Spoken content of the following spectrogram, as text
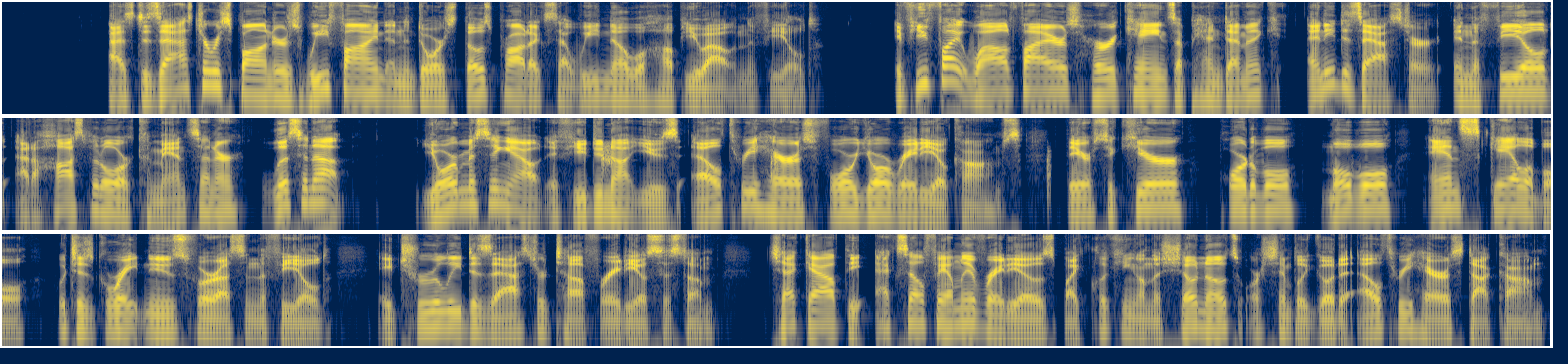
As disaster responders, we find and endorse those products that we know will help you out in the field. If you fight wildfires, hurricanes, a pandemic, any disaster in the field, at a hospital, or command center, listen up. You're missing out if you do not use L3 Harris for your radio comms. They are secure, portable, mobile, and scalable, which is great news for us in the field a truly disaster tough radio system. Check out the XL family of radios by clicking on the show notes or simply go to l3harris.com.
